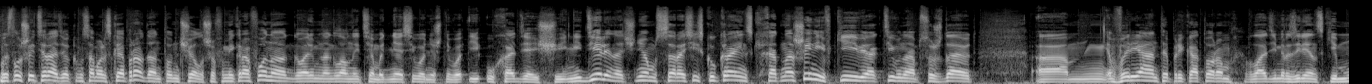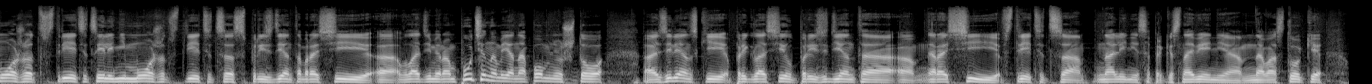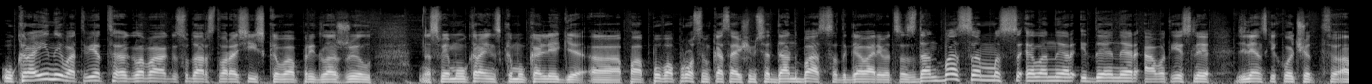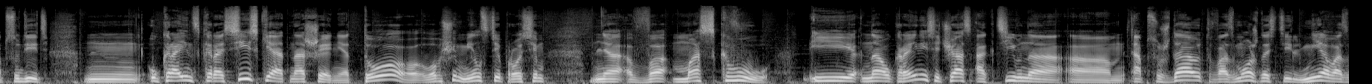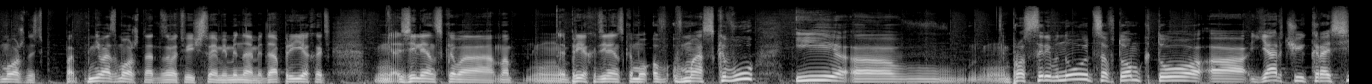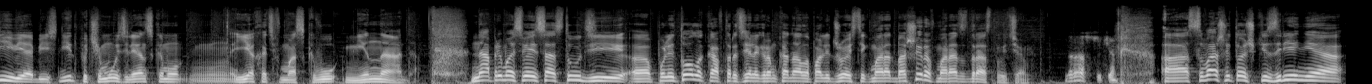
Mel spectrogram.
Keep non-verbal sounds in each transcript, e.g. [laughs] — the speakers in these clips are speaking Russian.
Вы слушаете радио «Комсомольская правда». Антон Челышев у микрофона. Говорим на главные темы дня сегодняшнего и уходящей недели. Начнем с российско-украинских отношений. В Киеве активно обсуждают варианты, при котором Владимир Зеленский может встретиться или не может встретиться с президентом России э, Владимиром Путиным. Я напомню, что э, Зеленский пригласил президента э, России встретиться на линии соприкосновения на востоке Украины. В ответ глава государства российского предложил своему украинскому коллеге э, по, по вопросам, касающимся Донбасса, договариваться с Донбассом, с ЛНР и ДНР. А вот если Зеленский хочет обсудить м, украинско-российские отношения, то, в общем, милости просим э, в Москву. И на Украине сейчас активно э, обсуждают возможность или невозможность, невозможно это называть вещи своими именами, да, приехать Зеленского, приехать Зеленскому в, в Москву и э, просто соревнуются в том, кто э, ярче и красивее объяснит, почему Зеленскому ехать в Москву не надо. На прямой связи со студией э, политолог, автор телеграм-канала «Политджойстик» Марат Баширов. Марат, здравствуйте. Здравствуйте. А с вашей точки зрения,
